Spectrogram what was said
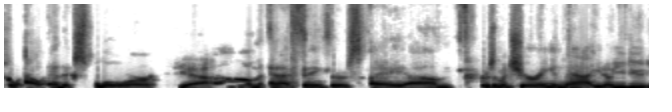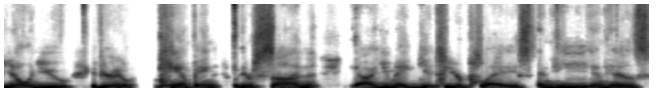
go out and explore. Yeah. Um, and I think there's a, um, there's a maturing in that, you know, you do, you know, when you, if you're going to go camping with your son, uh, you may get to your place and he in his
